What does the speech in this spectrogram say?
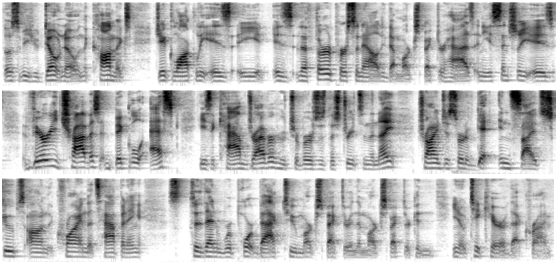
those of you who don't know, in the comics, Jake Lockley is a is the third personality that Marc Spector has, and he essentially is very Travis Bickle esque. He's a cab driver who traverses the streets in the night, trying to sort of get inside scoops on the crime that's happening to then report back to Marc Spector, and then Marc Spector can you know take care of that crime.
